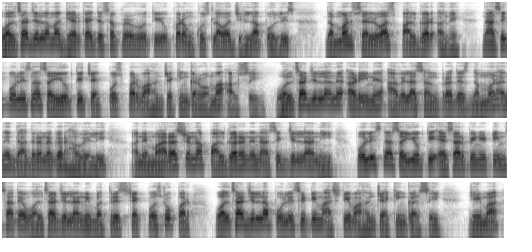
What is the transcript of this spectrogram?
વલસાડ જિલ્લામાં ગેરકાયદેસર પ્રવૃત્તિઓ પર અંકુશ લાવવા જિલ્લા પોલીસ, દમણ, સેલવાસ, પાલઘર અને નાસિક પોલીસના સહયોગથી ચેકપોસ્ટ પર વાહન ચેકિંગ કરવામાં આવશે. વલસાડ જિલ્લાને અડીને આવેલા સંઘ પ્રદેશ દમણ અને દાદરાનગર હવેલી અને મહારાષ્ટ્રના પાલઘર અને નાસિક જિલ્લાની પોલીસના સહયોગથી એસઆરપીની ટીમ સાથે વલસાડ જિલ્લાની બત્રીસ ચેકપોસ્ટ ઉપર વલસાડ જિલ્લા પોલીસની ટીમ આજથી વાહન ચેકિંગ કરશે, જેમાં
